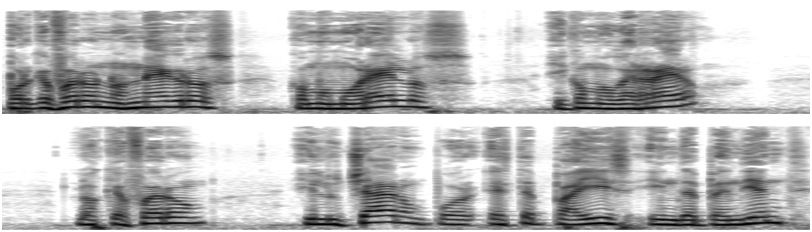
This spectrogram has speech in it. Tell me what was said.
porque fueron los negros como Morelos y como Guerrero los que fueron y lucharon por este país independiente.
